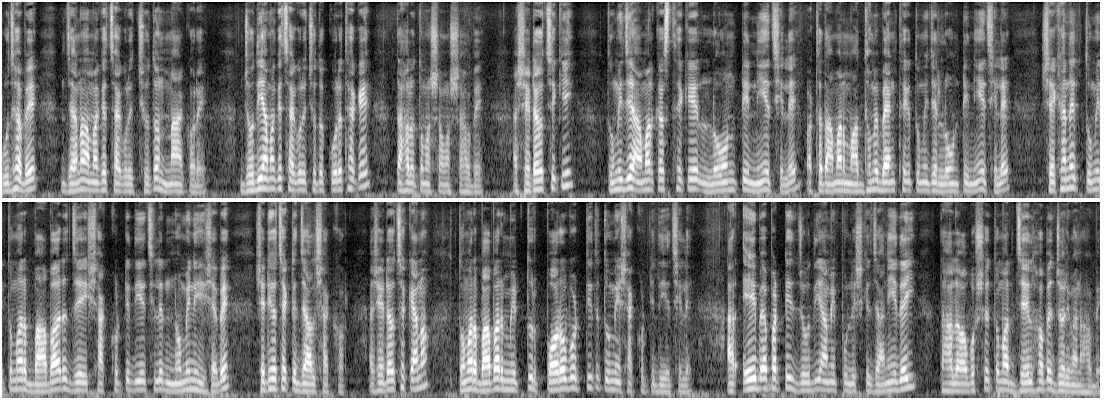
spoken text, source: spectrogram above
বুঝাবে যেন আমাকে চাকরিচ্যুত না করে। যদি আমাকে চাকরিচ্যুত করে থাকে, তাহলে তোমার সমস্যা হবে। আর সেটা হচ্ছে কি, তুমি যে আমার কাছ থেকে লোনটি নিয়েছিলে, অর্থাৎ আমার মাধ্যমে ব্যাংক থেকে তুমি যে লোনটি নিয়েছিলে, সেখানে তুমি তোমার বাবার যে স্বাক্ষরটি দিয়েছিলে নমিনি হিসেবে, সেটি হচ্ছে একটি জাল স্বাক্ষর। আর সেটা হচ্ছে কেন? তোমার বাবার মৃত্যুর পরবর্তীতে তুমি এই স্বাক্ষরটি দিয়েছিলে। আর এই ব্যাপারটি যদি আমি পুলিশকে জানিয়ে দেই, তাহলে অবশ্যই তোমার জেল হবে, জরিমানা হবে।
